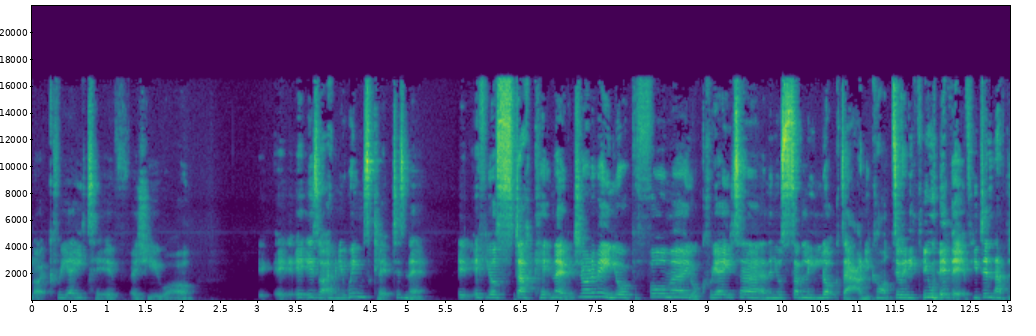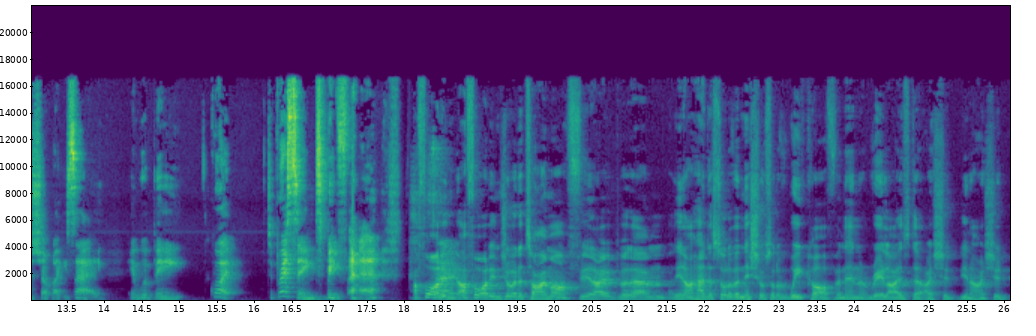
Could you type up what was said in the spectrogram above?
like creative as you are, it, it, it is like having your wings clipped, isn't it? If you're stuck it no, but do you know what I mean? You're a performer, you're a creator, and then you're suddenly locked down. You can't do anything with it. If you didn't have the shop, like you say, it would be quite depressing. To be fair, I thought I'd, So- I thought I'd enjoy the time off, you know, but um, you know, I had a sort of initial sort of week off, and then realised that I should, you know, I should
